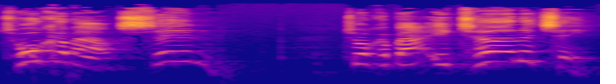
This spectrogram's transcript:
talk about sin, talk about eternity,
